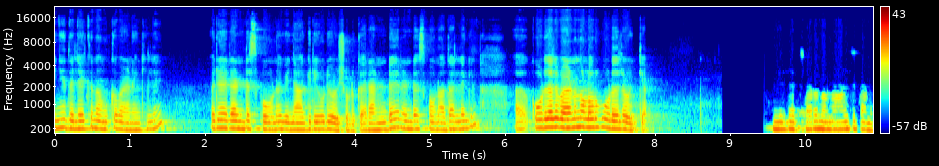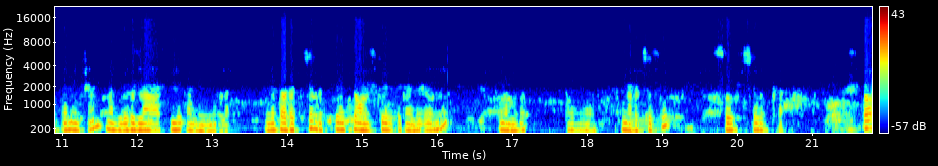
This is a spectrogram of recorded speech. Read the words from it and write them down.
ഇനി ഇതിലേക്ക് നമുക്ക് വേണമെങ്കിൽ ഒരു രണ്ട് സ്പൂണ് വിനാഗിരി കൂടി ഒഴിച്ചു കൊടുക്കുക. രണ്ട് രണ്ട് സ്പൂൺ അതല്ലെങ്കിൽ കൂടുതൽ വേണമെന്നുള്ളവർ കൂടുതൽ ഒഴിക്കാം. ഇതിന്റെ അച്ചാർ നന്നായിട്ട് തണുത്തതിന് ശേഷം നല്ലൊരു ഗ്ലാസിന്റെ കണ്ടെയ്നറുകൾ. നല്ല തുടച്ച് വൃത്തിയാക്കി ഉണക്കി കണ്ടെയ്നറിൽ നമ്മൾ നിറച്ചിട്ട് സൂക്ഷിച്ച് വെക്കുക. അപ്പോൾ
